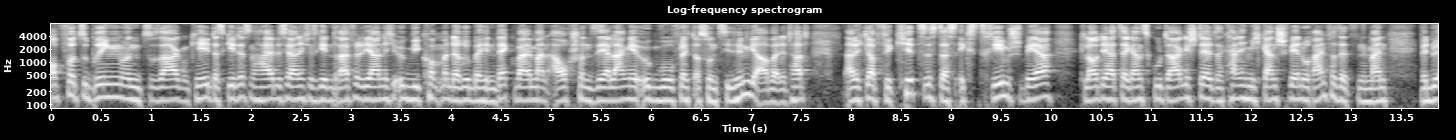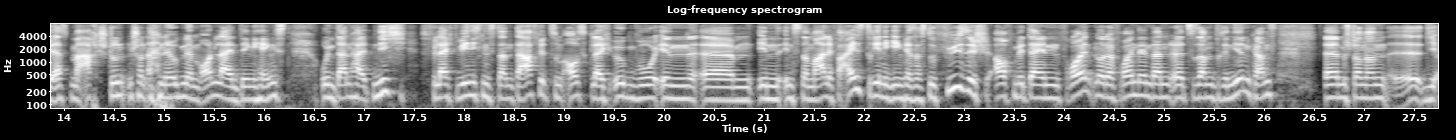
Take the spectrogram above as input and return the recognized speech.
Opfer zu bringen und zu sagen, okay, das geht jetzt ein halbes Jahr nicht, das geht ein Dreivierteljahr nicht, irgendwie kommt man darüber hinweg, weil man auch schon sehr lange irgendwo vielleicht auf so ein Ziel hingearbeitet hat. Aber ich glaube, für Kids ist das extrem schwer. Claudia hat es ja ganz gut dargestellt, da kann ich mich ganz schwer nur reinversetzen. Ich meine, wenn du erst mal acht Stunden schon an irgendeinem Online-Ding hängst und dann halt nicht vielleicht wenigstens dann dafür zum Ausgleich irgendwo in, ähm, in, ins normale Vereinstraining gehen kannst, dass du physisch auch mit deinen Freunden oder Freundinnen dann äh, zusammen trainieren kannst, ähm, sondern äh, die,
